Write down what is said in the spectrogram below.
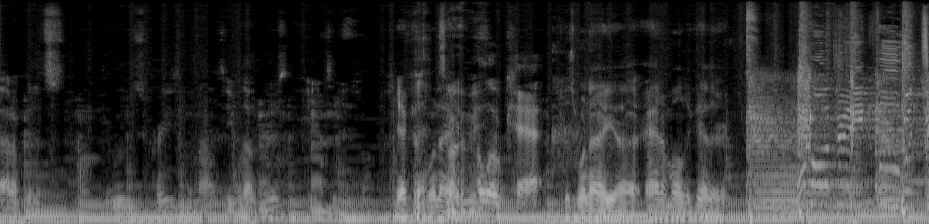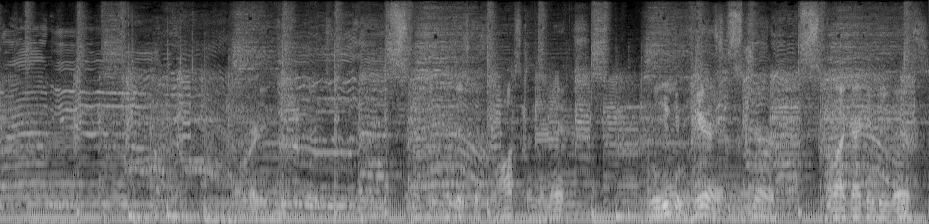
Out of it, it's you lose crazy amounts, even though there is 18 songs. Yeah, because when I I mean. Hello, Cat. because when I uh, add them all together, One more drink, fool, drown you. Already. it just gets lost in the mix. I mean, you can hear it for sure. Or like I can do this.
